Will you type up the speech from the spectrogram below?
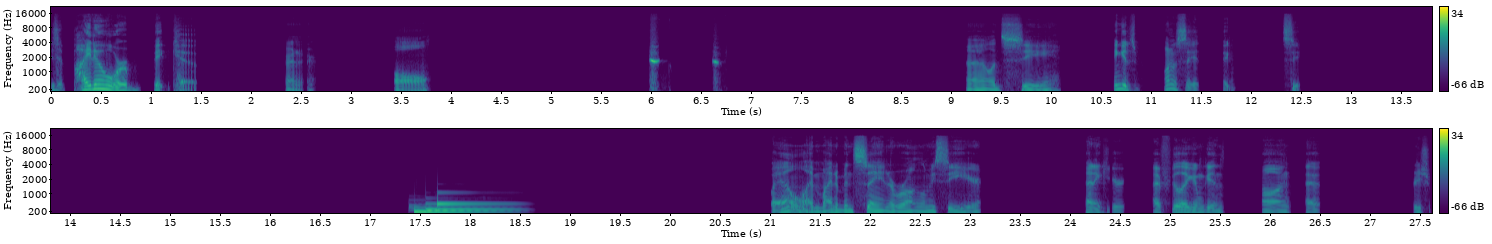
is it BITO or Bitco? trying to call. Uh, let's see. I think it's. I want to say Well, I might have been saying it wrong. Let me see here. Kind of curious. I feel like I'm getting wrong. I, pretty sure.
